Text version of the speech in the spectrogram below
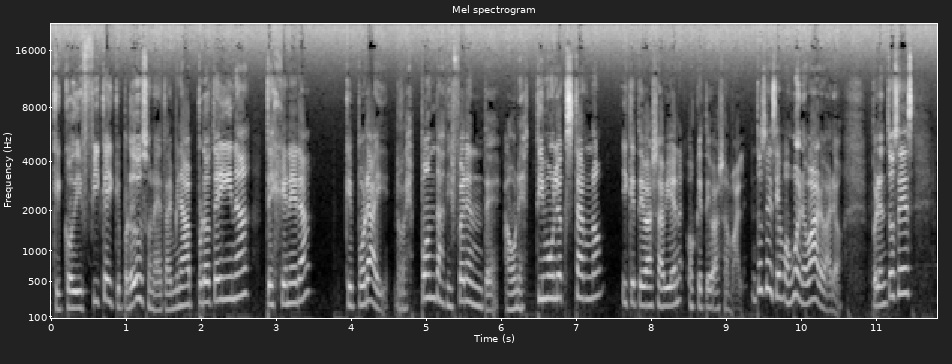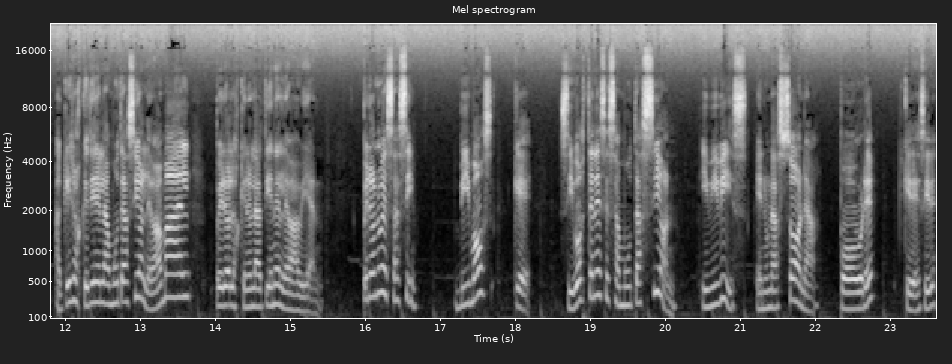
que codifica y que produce una determinada proteína, te genera que por ahí respondas diferente a un estímulo externo y que te vaya bien o que te vaya mal. Entonces decíamos, bueno, bárbaro. Pero entonces, aquellos que tienen la mutación le va mal, pero los que no la tienen le va bien. Pero no es así. Vimos que si vos tenés esa mutación y vivís en una zona pobre, quiere decir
